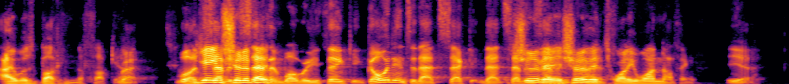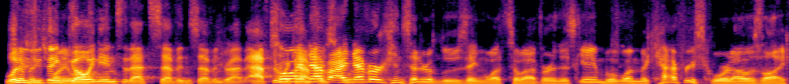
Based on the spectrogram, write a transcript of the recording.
I was bugging the fuck out. Right. Well, The game should have been- What were you thinking going into that second that seven Should have been. It should have been twenty one nothing. Yeah. What did you think 21. going into that seven seven drive after So McCaffrey I never, I never considered losing whatsoever in this game. But when McCaffrey scored, I was like,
